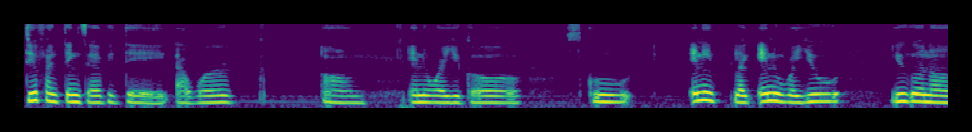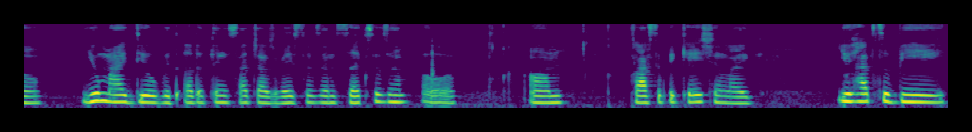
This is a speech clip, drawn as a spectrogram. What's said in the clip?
different things every day. At work um anywhere you go school any like anywhere you you gonna you might deal with other things such as racism, sexism, or um, classification. Like you have to be.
